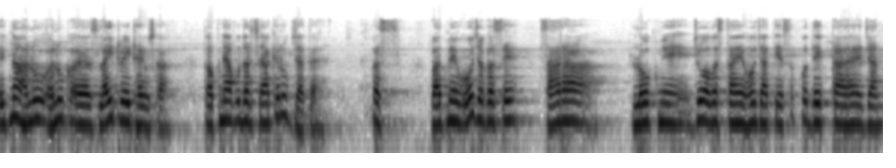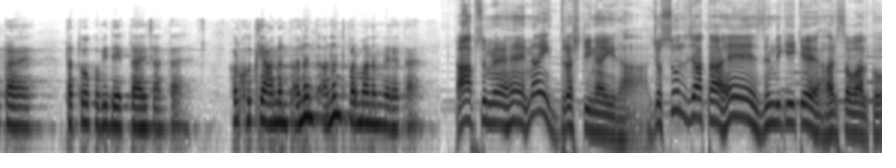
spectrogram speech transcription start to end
इतना हलू हलू लाइट वेट है उसका तो अपने आप उधर जाके रुक जाता है। बस, बाद में वो जगह से सारा लोक में जो अवस्थाएँ हो जाती है, सबको देखता है, जानता है, तत्वों को भी देखता है, जानता है। और खुद के आनंद अनंत अनंत परमानंद में रहता है। आप सुन रहे हैं नई दृष्टि, नई राह, जो सुल जाता है ज़िंदगी के हर सवाल को।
